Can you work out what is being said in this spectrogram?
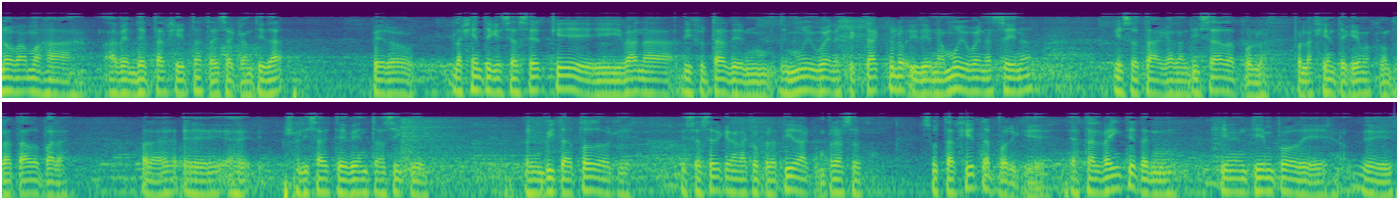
no vamos a, vender tarjetas hasta esa cantidad pero la gente que se acerque y van a disfrutar de, muy buen espectáculo y de una muy buena cena eso está garantizado por la, por la gente que hemos contratado para, para eh, eh, realizar este evento. Así que los invito a todos que se acerquen a la cooperativa a comprar sus tarjetas porque hasta el 20 tienen tiempo de, de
